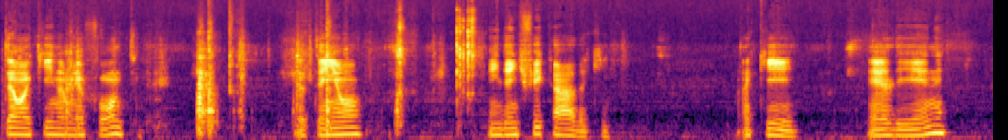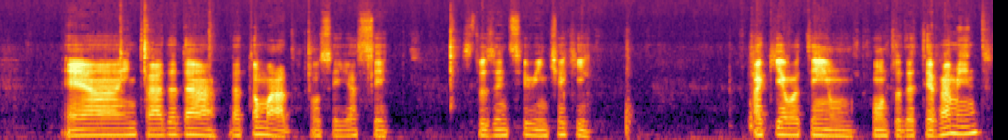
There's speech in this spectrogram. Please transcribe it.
Então aqui na minha fonte eu tenho identificado aqui. Aqui LN é a entrada da, da tomada, ou seja, a C. 220 aqui. Aqui ela tem um ponto de aterramento.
